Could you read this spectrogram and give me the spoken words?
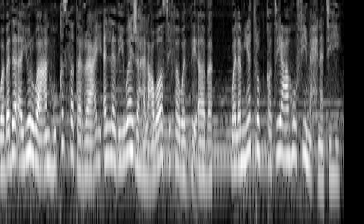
وبدأ يروى عنه قصة الراعي الذي واجه العواصف والذئاب ولم يترك قطيعه في محنته.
